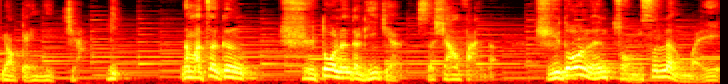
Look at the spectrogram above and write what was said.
要给你奖励。那么这跟许多人的理解是相反的。许多人总是认为，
